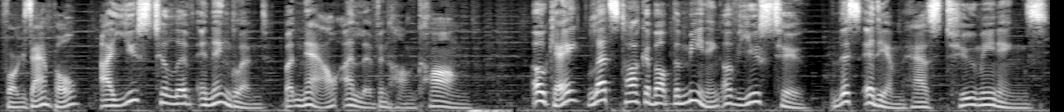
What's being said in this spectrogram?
For example, I used to live in England, but now I live in Hong Kong. Okay, let's talk about the meaning of used to. This idiom has two meanings.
